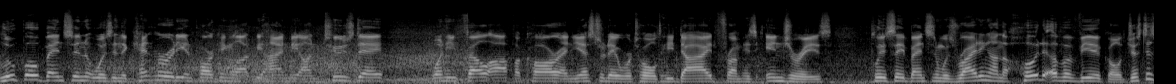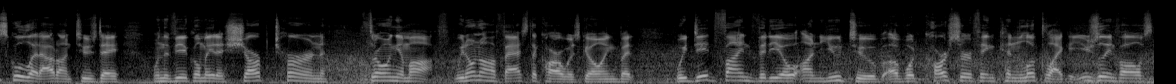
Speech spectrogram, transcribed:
Lupo Benson was in the Kent Meridian parking lot behind me on Tuesday when he fell off a car, and yesterday we're told he died from his injuries. Police say Benson was riding on the hood of a vehicle just as school let out on Tuesday when the vehicle made a sharp turn, throwing him off. We don't know how fast the car was going, but we did find video on YouTube of what car surfing can look like. It usually involves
